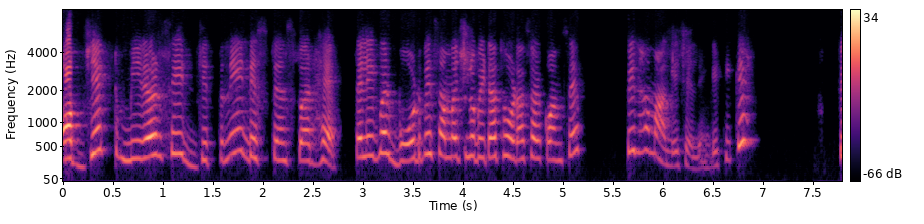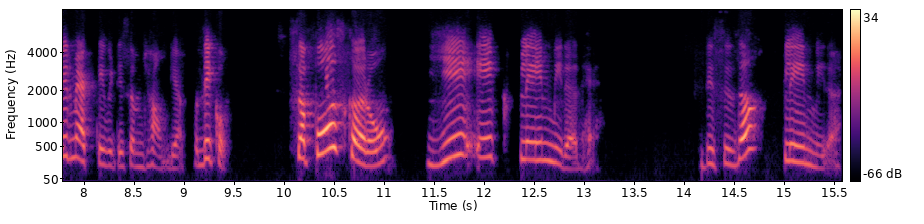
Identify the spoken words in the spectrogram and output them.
ऑब्जेक्ट मिरर से जितने डिस्टेंस पर है, पहले एक बार बोर्ड पे समझ लो बेटा थोड़ा सा कॉन्सेप्ट फिर हम आगे चलेंगे, ठीक है? फिर मैं एक्टिविटी समझाऊँगी आपको। देखो सपोज़ करो ये एक प्लेन मिरर है। This is a plane mirror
